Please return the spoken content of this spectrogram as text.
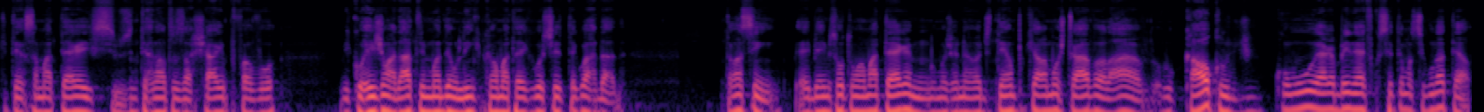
Que tem essa matéria e se os internautas acharem, por favor, me corrijam a data e me mandem um link, porque é uma matéria que eu gostaria de ter guardada. Então, assim, a IBM soltou uma matéria numa janela de tempo que ela mostrava lá o cálculo de como era benéfico você ter uma segunda tela.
